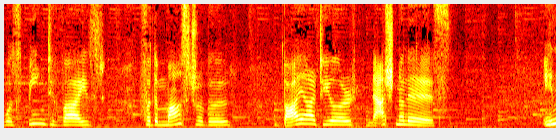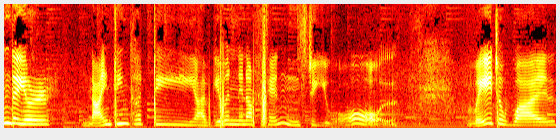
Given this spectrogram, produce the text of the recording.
was being devised for the mass struggle by our dear nationalists. In the year 1930, I've given enough hints to you all. Wait a while,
